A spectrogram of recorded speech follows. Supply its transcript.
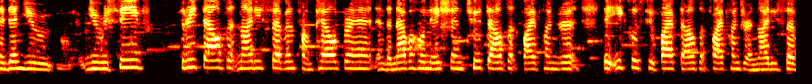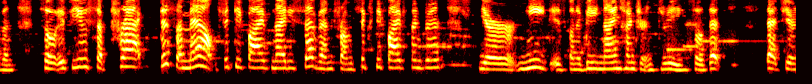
and then you you receive 3,097 from Pell Grant and the Navajo Nation 2,500. It equals to 5,597. So if you subtract this amount, 5597 from 6,500, your need is going to be 903. So that's that's your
